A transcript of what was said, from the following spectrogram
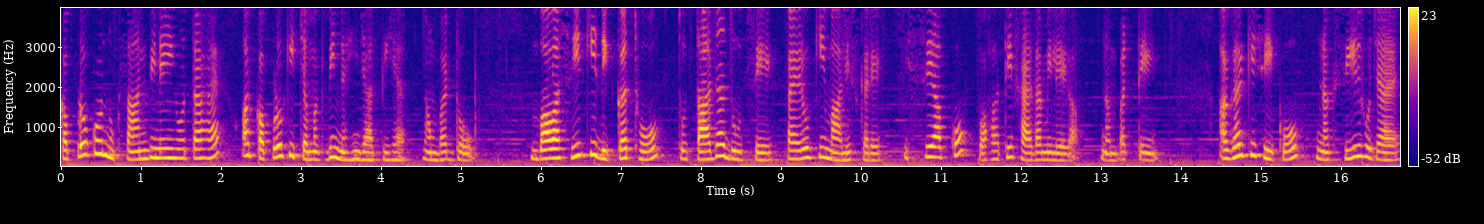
कपड़ों को नुकसान भी नहीं होता है और कपड़ों की चमक भी नहीं जाती है। नंबर दो बवासीर की दिक्कत हो तो ताज़ा दूध से पैरों की मालिश करें। इससे आपको बहुत ही फ़ायदा मिलेगा। नंबर तीन, अगर किसी को नक्सीर हो जाए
